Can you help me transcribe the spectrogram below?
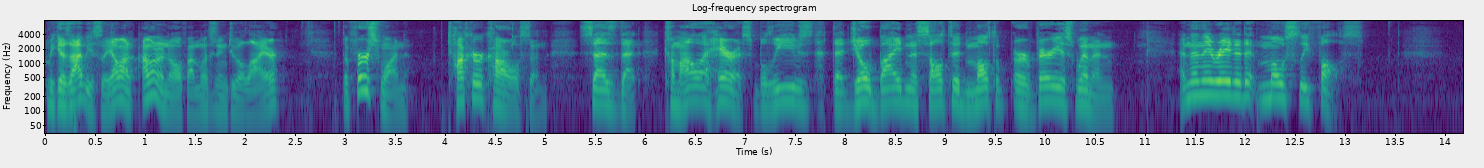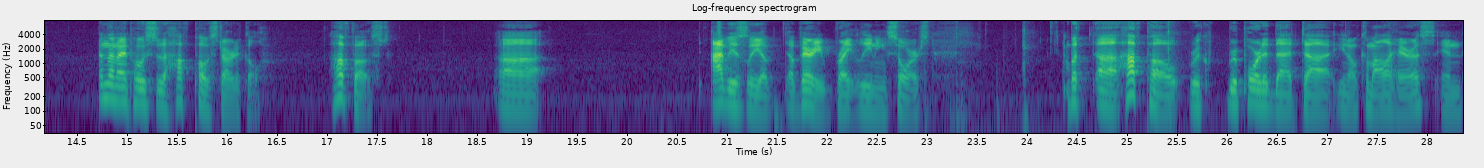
because obviously I want I want to know if I'm listening to a liar. The first one, Tucker Carlson says that Kamala Harris believes that Joe Biden assaulted multiple or various women, and then they rated it mostly false. And then I posted a HuffPost article. HuffPost. Uh, obviously a, a very right-leaning source. But uh, HuffPo re- reported that uh, you know Kamala Harris in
